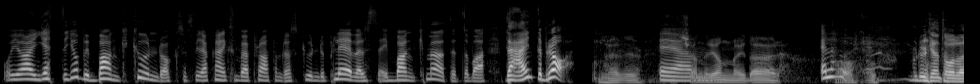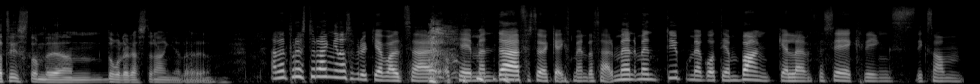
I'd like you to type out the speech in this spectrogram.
Och jag är en jättejobbig bankkund också, för jag kan liksom börja prata om deras kundupplevelse i bankmötet och bara, det här är inte bra! Nej, det, Ehm, känner igen mig där. Eller hur? Ja. Men du kan inte hålla tyst om det är en dålig restaurang eller? Ja, men på restaurangerna så brukar jag vara lite så här, okej men där försöker jag liksom ändå så här. Men, men typ om jag går till en bank eller en försäkrings, liksom,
